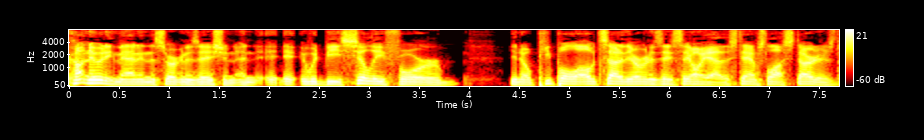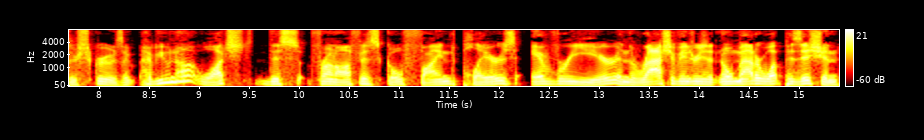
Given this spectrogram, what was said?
continuity, man, in this organization, and it, it would be silly for you know people outside of the organization say, "Oh yeah, the Stamps lost starters; they're screwed." It's like, have you not watched this front office go find players every year and the rash of injuries that no matter what position,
